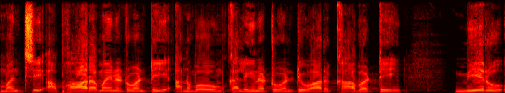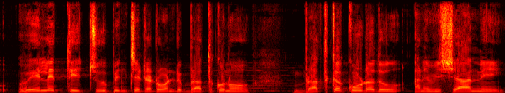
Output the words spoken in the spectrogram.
మంచి అపారమైనటువంటి అనుభవం కలిగినటువంటి వారు కాబట్టి మీరు వేలెత్తి చూపించేటటువంటి బ్రతుకును బ్రతకకూడదు అనే విషయాన్ని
